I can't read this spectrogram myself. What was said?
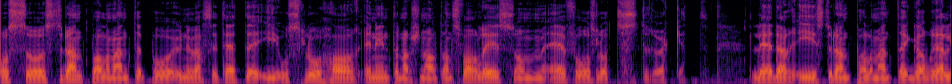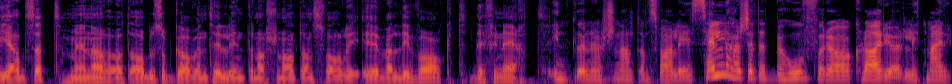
Også studentparlamentet på Universitetet i Oslo har en internasjonalt ansvarlig som er foreslått strøket. Leder i studentparlamentet, Gabriel Gjerdseth, mener at arbeidsoppgaven til internasjonalt ansvarlig er veldig vagt definert. internasjonalt ansvarlig selv har sett et behov for å klargjøre litt mer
